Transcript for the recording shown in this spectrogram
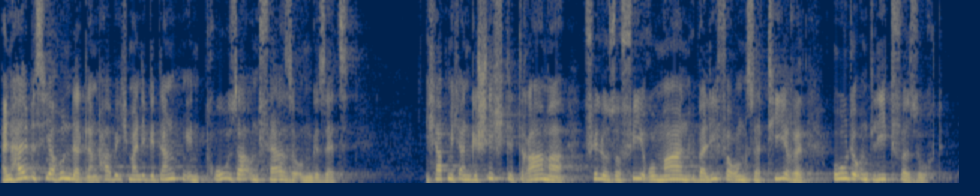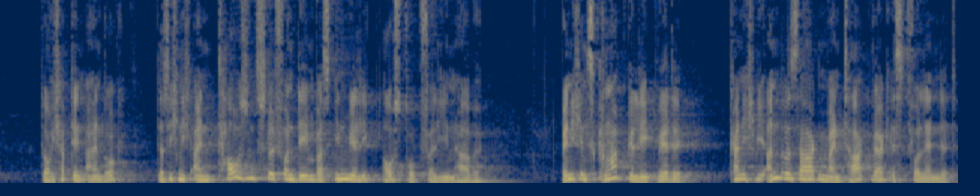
Ein halbes Jahrhundert lang habe ich meine Gedanken in Prosa und Verse umgesetzt. Ich habe mich an Geschichte, Drama, Philosophie, Roman, Überlieferung, Satire, Ode und Lied versucht. Doch ich habe den Eindruck, dass ich nicht ein Tausendstel von dem, was in mir liegt, Ausdruck verliehen habe. Wenn ich ins Grab gelegt werde, kann ich wie andere sagen, mein Tagwerk ist vollendet.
